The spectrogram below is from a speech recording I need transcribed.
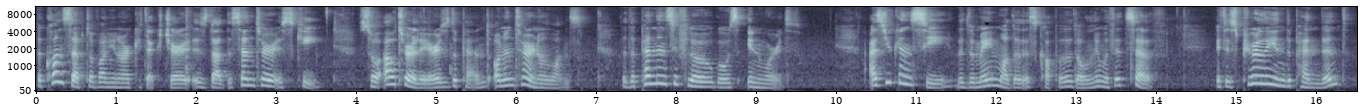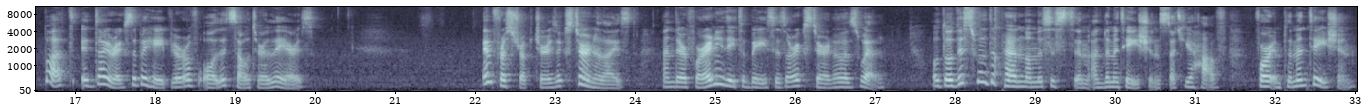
The concept of onion architecture is that the center is key, so outer layers depend on internal ones. The dependency flow goes inward. As you can see, the domain model is coupled only with itself. It is purely independent, but it directs the behavior of all its outer layers. Infrastructure is externalized, and therefore any databases are external as well although this will depend on the system and limitations that you have for implementation.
